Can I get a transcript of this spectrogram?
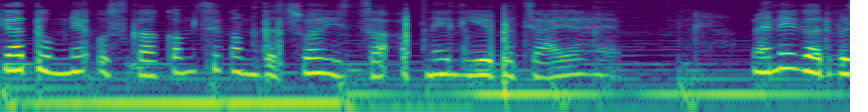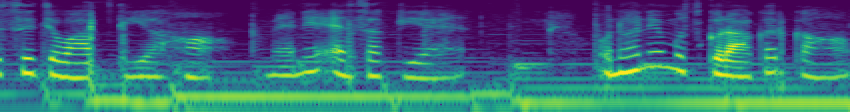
क्या तुमने उसका कम से कम दसवा हिस्सा अपने लिए बचाया है? मैंने गर्व से जवाब दिया हाँ मैंने ऐसा किया है। उन्होंने मुस्कुराकर कहा,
